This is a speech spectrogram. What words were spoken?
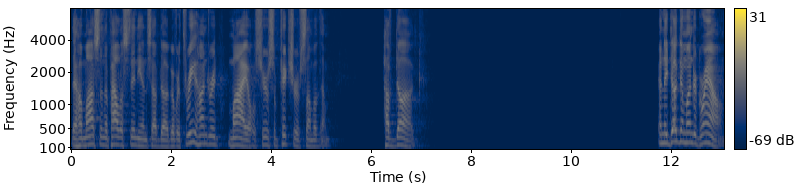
that Hamas and the Palestinians have dug over 300 miles. Here's a picture of some of them. Have dug. And they dug them underground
